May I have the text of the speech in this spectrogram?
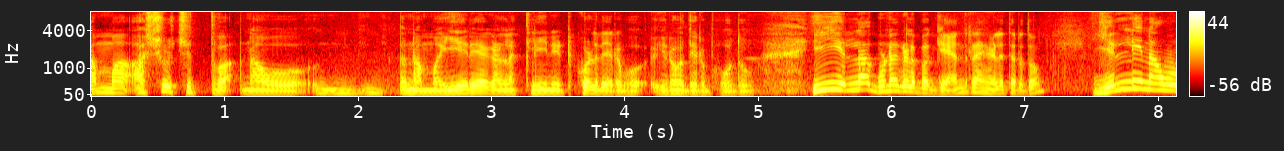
ನಮ್ಮ ಅಶುಚಿತ್ವ, ನಾವು ನಮ್ಮ ಏರಿಯಾಗಳನ್ನ ಕ್ಲೀನ್ ಇಟ್ಕೊಳ್ಳದೆ ಇರಬಹುದು ಇರೋದಿರಬಹುದು. ಈ ಎಲ್ಲ ಗುಣಗಳ ಬಗ್ಗೆ ಅಂದರೆ ನಾನು ಹೇಳ್ತಾ ಇರೋದು, ಎಲ್ಲಿ ನಾವು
